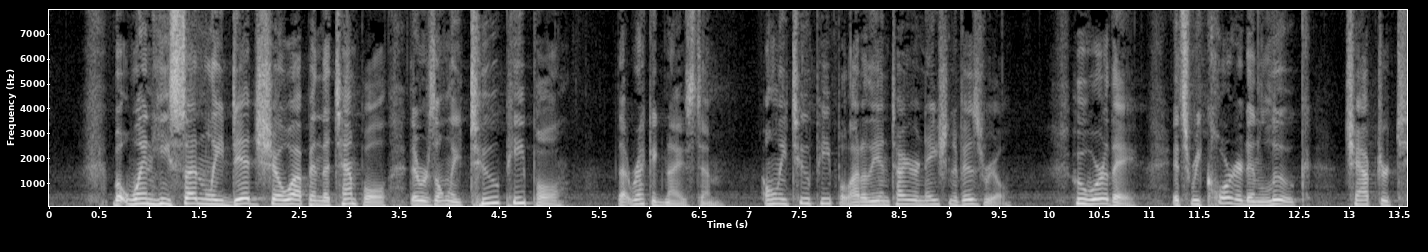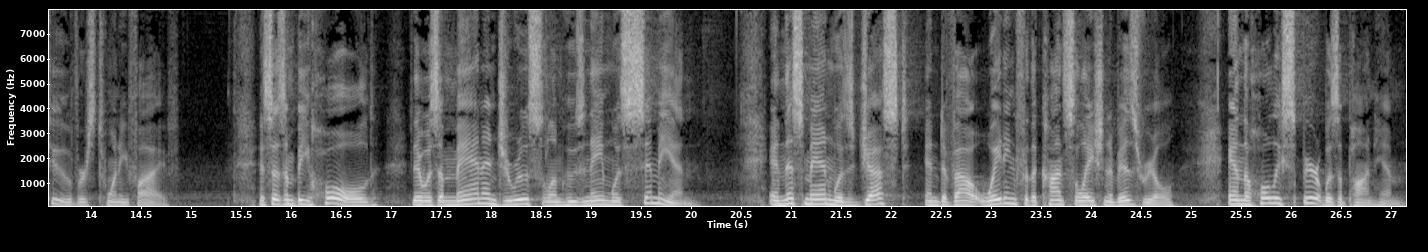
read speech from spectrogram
But when he suddenly did show up in the temple, there was only two people that recognized him. Only two people out of the entire nation of Israel. Who were they? It's recorded in Luke chapter 2, verse 25. It says, And behold, there was a man in Jerusalem whose name was Simeon. And this man was just and devout, waiting for the consolation of Israel, and the Holy Spirit was upon him.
